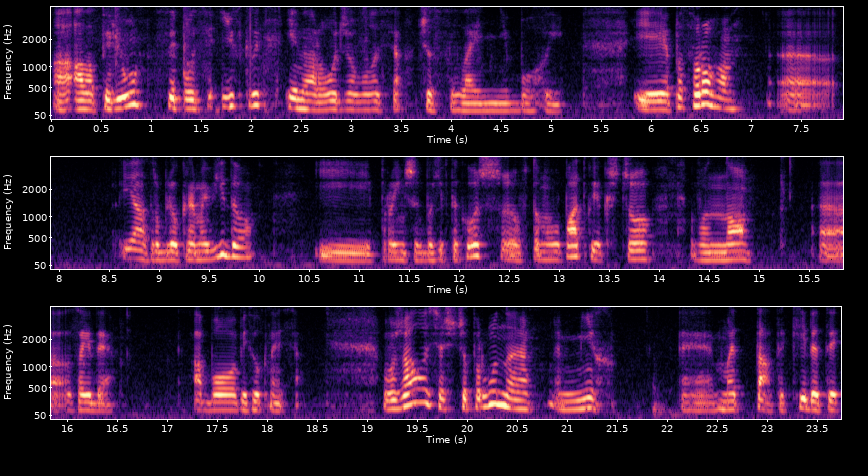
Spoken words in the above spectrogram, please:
Алатирю, сипалися іскри і народжувалися численні боги. І про Сварога е, я зроблю окреме відео, і про інших богів також, в тому випадку, якщо воно зайде або відгукнеться. Вважалося, що Перун е, міг е, метати, кидати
